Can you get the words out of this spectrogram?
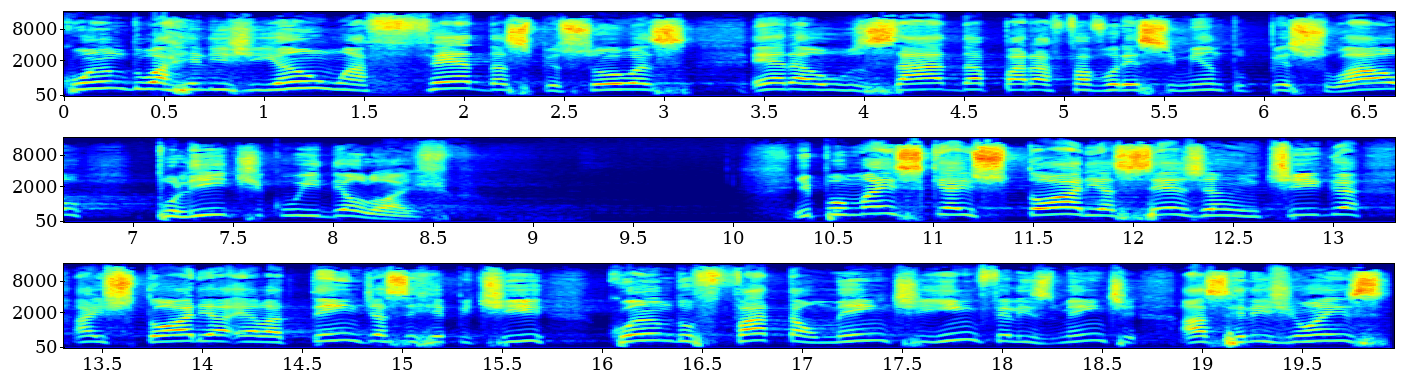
quando a religião, a fé das pessoas era usada para favorecimento pessoal, político e ideológico. E por mais que a história seja antiga, a história ela tende a se repetir quando fatalmente, infelizmente, as religiões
